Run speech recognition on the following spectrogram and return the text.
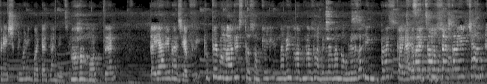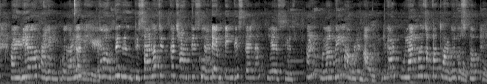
फ्रेश क्रीम आणि बटर घालायचं हा, हा, हा. मग तर तयार आहे भाजी आपली. तू ते म्हणालीस तसं की नवीन लग्न झालेल्या नवऱ्याला इम्प्रेस करायचं. असायचं ही छान आयडिया आहे. अगदी दिसायलाच इतकं छान खूप दिसतंय टेम्पटिंग दिसतंय ना? येस येस आणि मुलांनाही आवडेल. कारण मुलांना सतत लागत असतं. हो.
